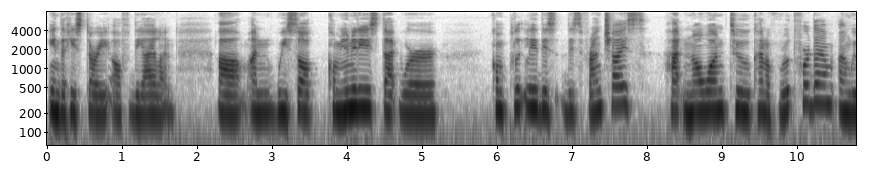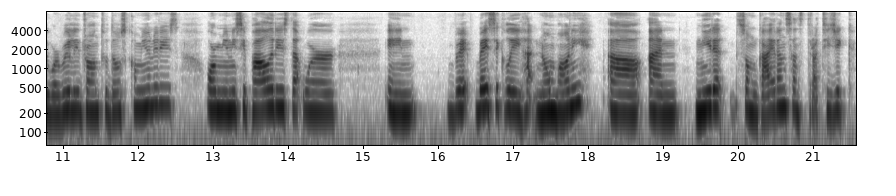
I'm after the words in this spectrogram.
in the history of the island. Um, and we saw communities that were completely dis- disfranchised, had no one to kind of root for them, and we were really drawn to those communities or municipalities that were in ba- basically had no money uh, and needed some guidance and strategic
